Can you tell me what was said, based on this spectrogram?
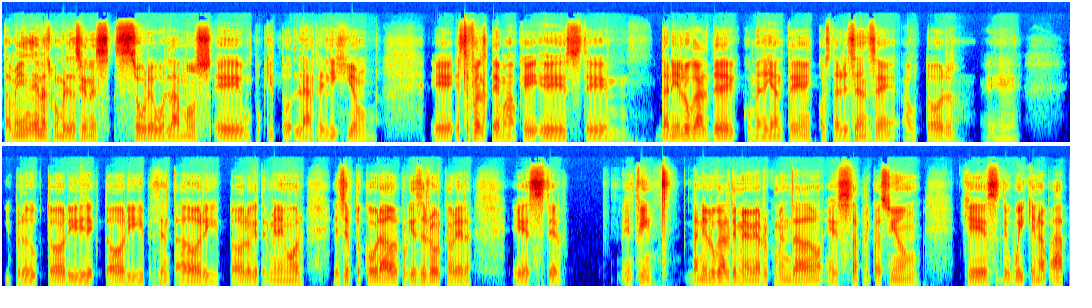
también en las conversaciones sobrevolamos eh, un poquito la religión. Eh, este fue el tema, ok. Este, Daniel Ugalde, comediante costarricense, autor, eh, y productor y director y presentador y todo lo que termine en OR, excepto cobrador, porque ese es Raúl Cabrera. Este, en fin, Daniel Ugalde me había recomendado esta aplicación que es The Waking Up App,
